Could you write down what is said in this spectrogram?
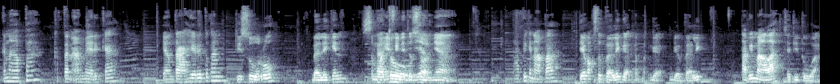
Kenapa Captain America yang terakhir itu kan disuruh balikin semua Batu, Infinity iya. Stone-nya? Tapi kenapa dia waktu balik gak, nggak nggak balik tapi malah jadi tua?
